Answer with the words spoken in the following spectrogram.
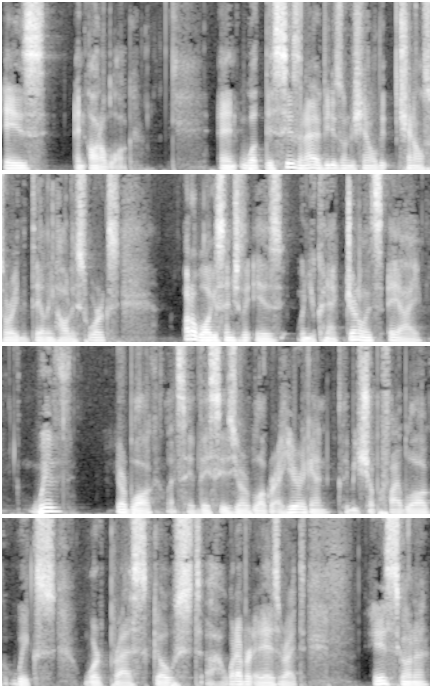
is an auto blog. And what this is, and I have videos on the channel, channel sorry, detailing how this works. Autoblog essentially is when you connect Journalists AI with your blog. Let's say this is your blog right here. Again, could be Shopify blog, Wix, WordPress, Ghost, uh, whatever it is, right? It's gonna,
